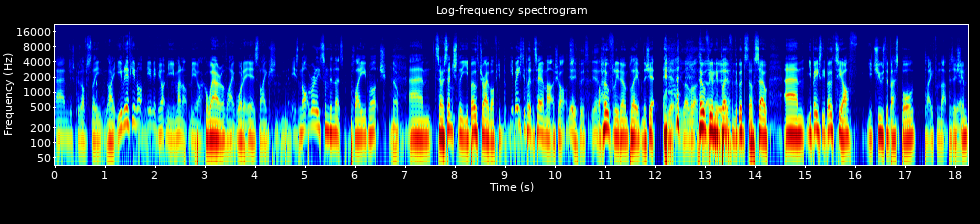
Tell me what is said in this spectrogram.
um, just because obviously, like, even if you're not, even if you're not new, you might not be like aware of like what it is. Like, it's not really something that's played much. No. Um, so essentially, you both drive off. You, you basically play the same amount of shots. Yeah, he plays, yeah. But hopefully, you don't play it from the ship. yeah, that- well, hopefully, you only play yeah. it from the good stuff. So, um, you basically both tee off. You choose the best ball, play from that position.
